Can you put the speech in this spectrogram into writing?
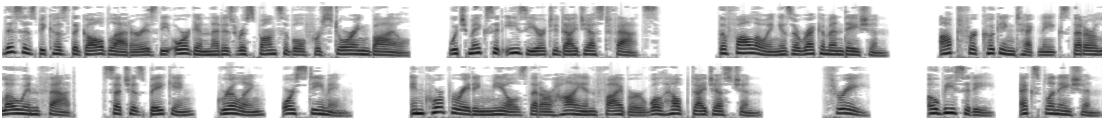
This is because the gallbladder is the organ that is responsible for storing bile, which makes it easier to digest fats. The following is a recommendation. Opt for cooking techniques that are low in fat, such as baking, grilling, or steaming. Incorporating meals that are high in fiber will help digestion. 3. Obesity. Explanation.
